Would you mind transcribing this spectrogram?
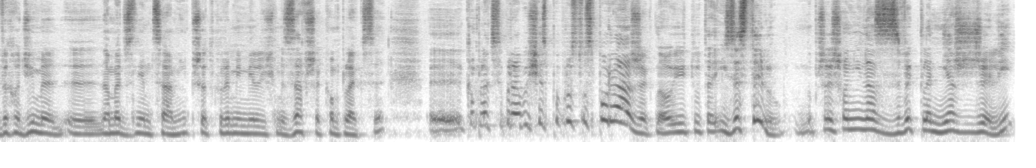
Wychodzimy e, na mecz z Niemcami, przed którymi mieliśmy zawsze kompleksy. E, Kompleksy brały się z, po prostu z porażek no i, tutaj, i ze stylu. No przecież oni nas zwykle miażdżyli,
